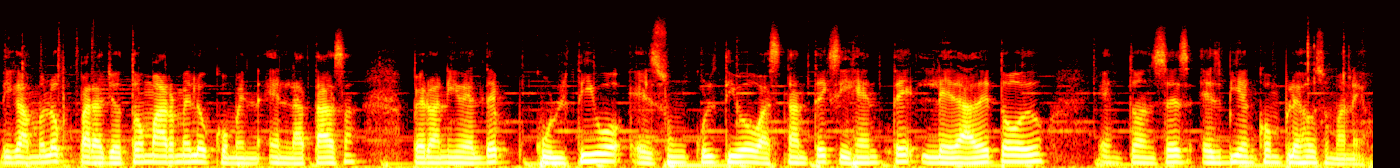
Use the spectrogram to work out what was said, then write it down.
digámoslo, para yo tomármelo como en, en la taza, pero a nivel de cultivo es un cultivo bastante exigente, le da de todo, entonces es bien complejo su manejo.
